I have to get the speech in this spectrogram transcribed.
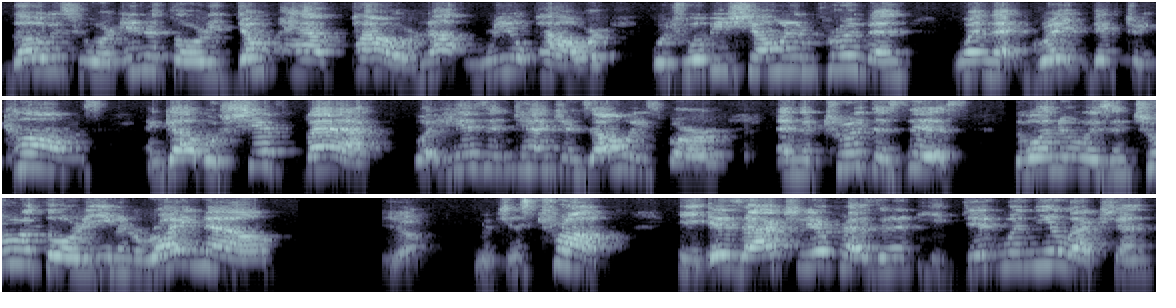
those who are in authority don't have power, not real power, which will be shown and proven when that great victory comes and God will shift back what his intentions always were. And the truth is this the one who is in true authority, even right now, Yeah. which is Trump, he is actually a president. He did win the election,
